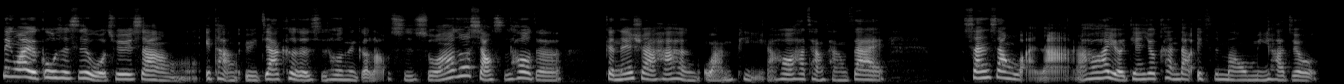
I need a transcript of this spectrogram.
另外一个故事是我去上一堂瑜伽课的时候，那个老师说，他说小时候的 Ganesha 他很顽皮，然后他常常在山上玩啊，然后他有一天就看到一只猫咪，他就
